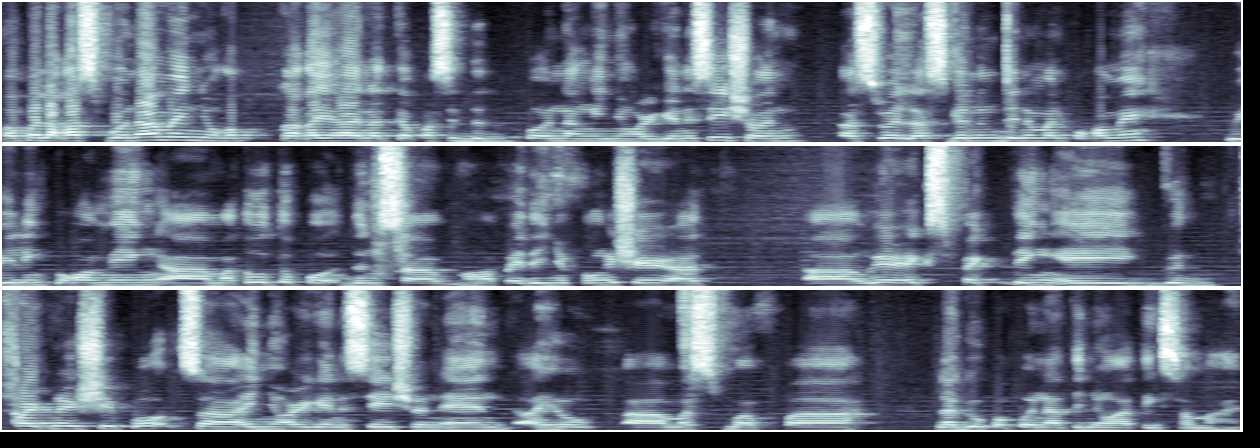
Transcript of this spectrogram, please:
mapalakas po namin yung kakayahan at kapasidad po ng inyong organization as well as ganun din naman po kami. Willing po kaming ah, matuto po dun sa mga pwede nyo pong i-share at ah, we are expecting a good partnership po sa inyong organization and I hope ah, mas mapalago pa po natin yung ating samahan.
